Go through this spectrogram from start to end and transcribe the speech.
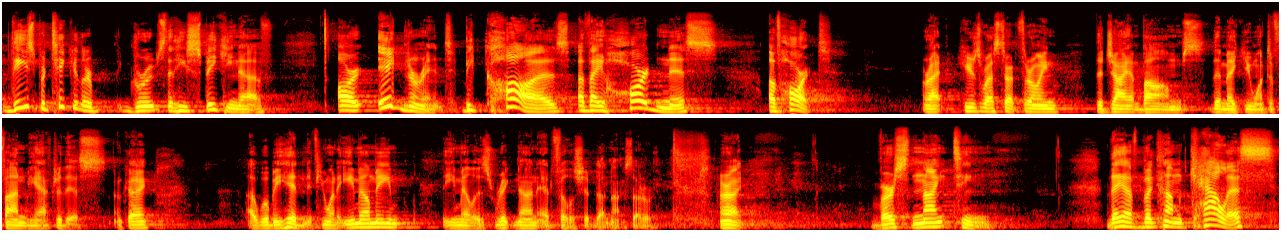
these particular groups that he's speaking of are ignorant because of a hardness of heart. All right, here's where I start throwing the giant bombs that make you want to find me after this, okay? I will be hidden. If you want to email me, the email is rickdunn at fellowship.knox.org. All right, verse 19. They have become callous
